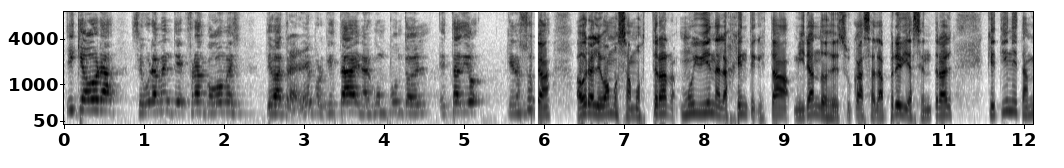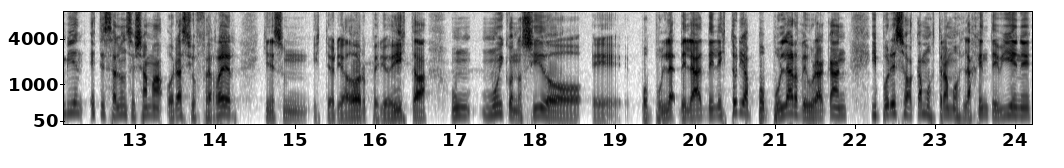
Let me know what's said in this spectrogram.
y que ahora seguramente Franco Gómez te va a traer, ¿eh? porque está en algún punto del estadio que nosotros... Ahora le vamos a mostrar muy bien a la gente que está mirando desde su casa la previa central, que tiene también, este salón se llama Horacio Ferrer, quien es un historiador, periodista, un muy conocido eh, popular, de, la, de la historia popular de Huracán, y por eso acá mostramos la gente viene,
